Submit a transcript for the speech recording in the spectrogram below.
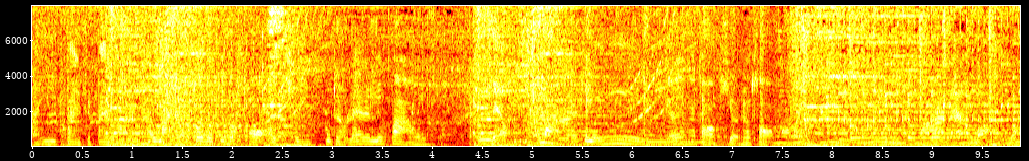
าอีกไปแปดสิบแปดบาทแล้วไงวานถองโดนจริงว่าขอชมกูแถวแรกได้หรือเปล่า แล้วมาจริงแล้วยังไงต่อเขียวแถวสองมาไหมมานะบอกลยว่า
